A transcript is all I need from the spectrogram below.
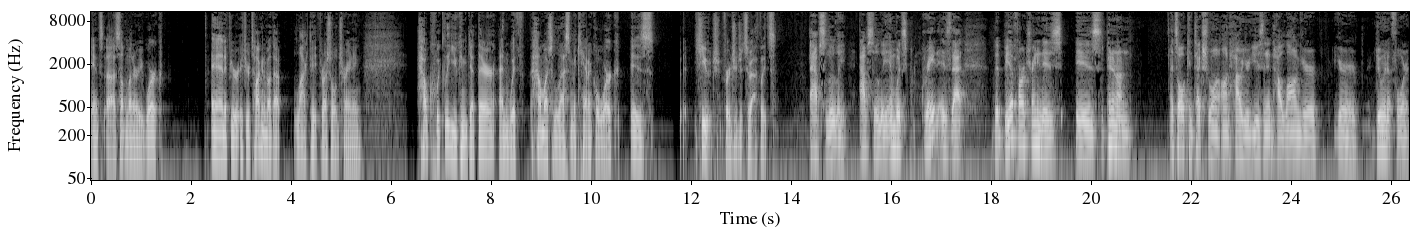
and uh, supplementary work? And if you're if you're talking about that lactate threshold training, how quickly you can get there and with how much less mechanical work is huge for jiu-jitsu athletes. Absolutely. Absolutely. And what's great is that the BFR training is is dependent on it's all contextual on, how you're using it and how long you're you're doing it for.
